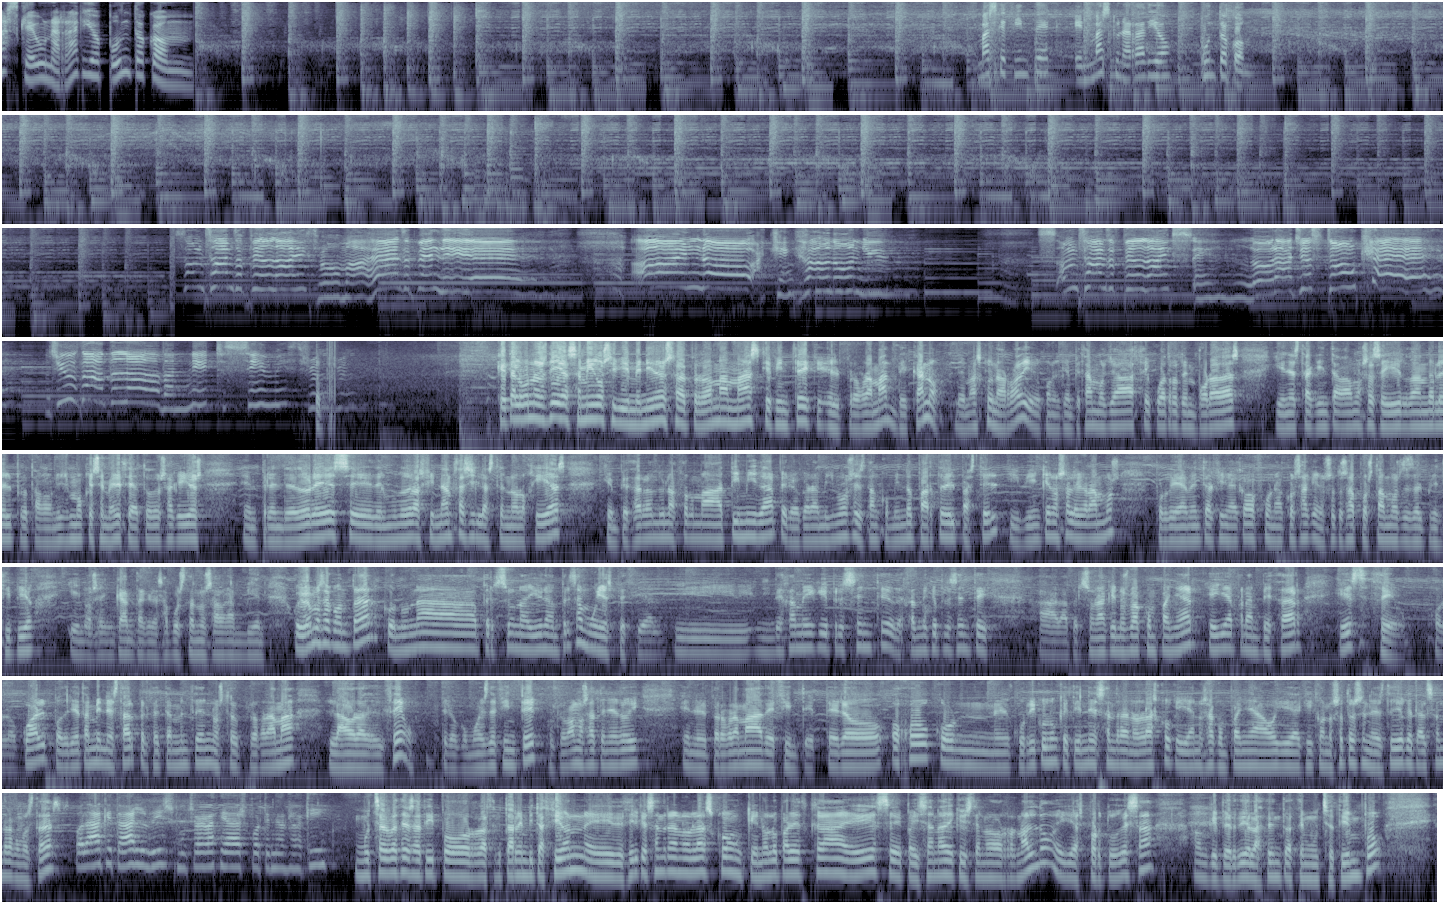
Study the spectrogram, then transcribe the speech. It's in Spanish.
Más que una radio.com. Más que fintech en másqueunaradio.com. Sometimes ¿Qué tal? Buenos días amigos y bienvenidos al programa Más que FinTech, el programa decano de Más que una radio, con el que empezamos ya hace cuatro temporadas y en esta quinta vamos a seguir dándole el protagonismo que se merece a todos aquellos emprendedores eh, del mundo de las finanzas y las tecnologías que empezaron de una forma tímida pero que ahora mismo se están comiendo parte del pastel y bien que nos alegramos porque obviamente al fin y al cabo fue una cosa que nosotros apostamos desde el principio y nos encanta que las apuestas nos salgan bien. Hoy vamos a contar con una persona y una empresa muy especial y déjame que presente o dejadme que presente a la persona que nos va a acompañar. Ella para empezar es CEO, con lo cual podría también estar perfectamente en nuestro programa La Hora del CEO. Pero como es de FinTech, pues lo vamos a tener hoy en el programa de FinTech. Pero ojo con el currículum que tiene Sandra Nolasco, que ya nos acompaña hoy aquí con nosotros en el estudio. ¿Qué tal, Sandra? ¿Cómo estás? Hola, ¿qué tal, Luis? Muchas gracias por tenernos aquí. Muchas gracias a ti por aceptar la invitación. Eh, decir que Sandra Nolasco, aunque no lo parezca, es eh, paisana de Cristiano Ronaldo. Ella es portuguesa, aunque perdió el acento hace mucho tiempo.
